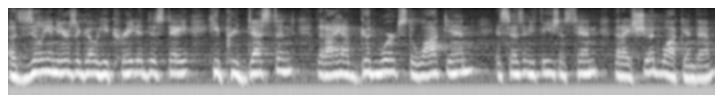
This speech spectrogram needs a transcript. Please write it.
A zillion years ago, He created this day. He predestined that I have good works to walk in. It says in Ephesians 10 that I should walk in them.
